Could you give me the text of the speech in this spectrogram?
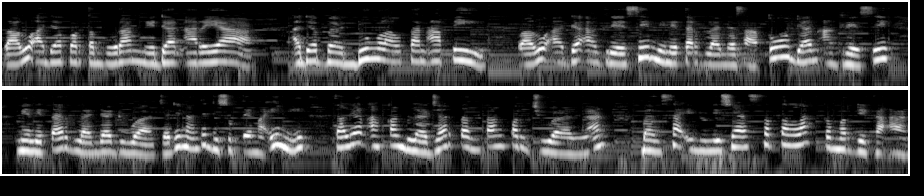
lalu ada pertempuran Medan Area, ada Bandung Lautan Api, Lalu ada agresi militer Belanda 1 dan agresi militer Belanda 2. Jadi nanti di subtema ini kalian akan belajar tentang perjuangan bangsa Indonesia setelah kemerdekaan.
